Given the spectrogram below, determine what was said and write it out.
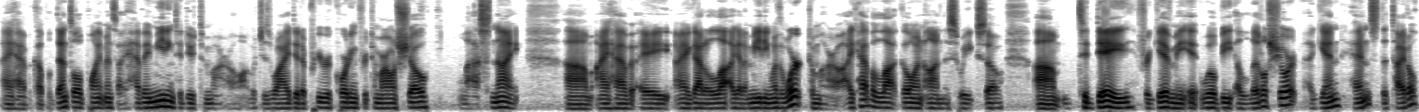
I have a couple dental appointments. I have a meeting to do tomorrow, which is why I did a pre recording for tomorrow's show last night. Um, I have a I got a lot I got a meeting with work tomorrow. I have a lot going on this week. So um, today, forgive me, it will be a little short. Again, hence the title,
